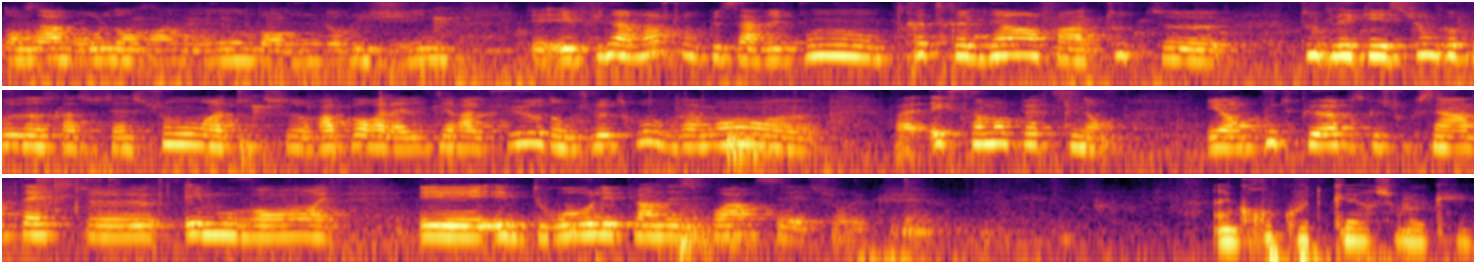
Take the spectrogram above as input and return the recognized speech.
Dans un rôle, dans un nom, dans une origine. Et, et finalement, je trouve que ça répond très très bien enfin, à toute. Euh, toutes les questions que pose notre association, à tout ce rapport à la littérature. Donc je le trouve vraiment euh, extrêmement pertinent. Et en coup de cœur, parce que je trouve que c'est un texte euh, émouvant et, et, drôle et plein d'espoir, c'est sur le cul. Un gros coup de cœur sur le cul.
